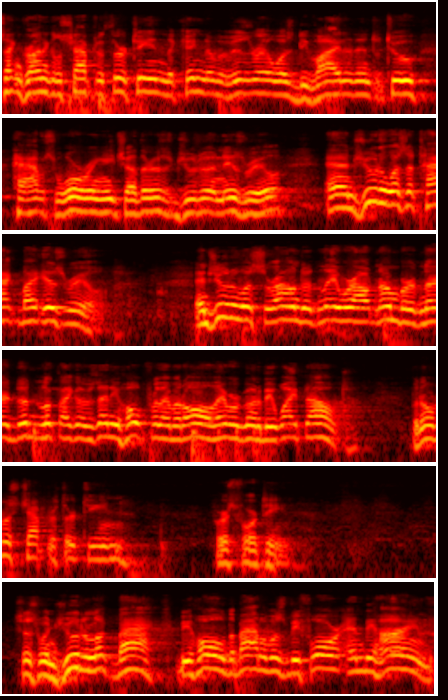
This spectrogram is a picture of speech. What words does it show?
Second Chronicles chapter 13, the kingdom of Israel was divided into two halves, warring each other, Judah and Israel. And Judah was attacked by Israel. And Judah was surrounded and they were outnumbered and there didn't look like there was any hope for them at all. They were going to be wiped out. But notice chapter 13, verse 14 says, When Judah looked back, behold, the battle was before and behind.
